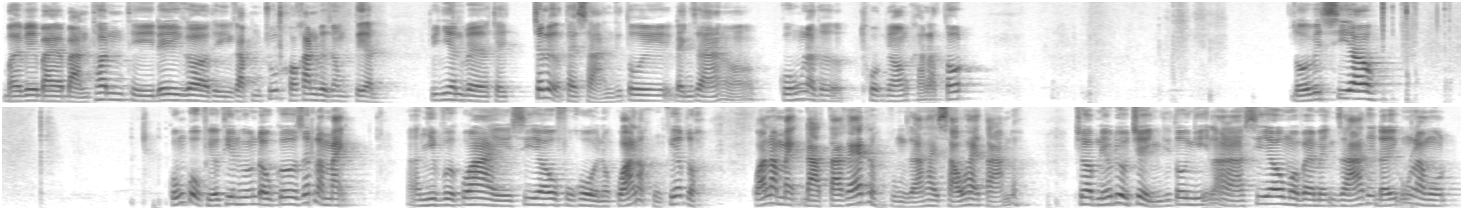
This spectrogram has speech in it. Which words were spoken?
Bởi vì bài bản thân thì DG thì gặp một chút khó khăn về dòng tiền. Tuy nhiên về cái chất lượng tài sản thì tôi đánh giá nó cũng là thuộc nhóm khá là tốt. Đối với CEO cũng cổ phiếu thiên hướng đầu cơ rất là mạnh. À, nhịp vừa qua CEO phục hồi nó quá là khủng khiếp rồi quá là mạnh đạt target rồi vùng giá 26 28 rồi. Trường hợp nếu điều chỉnh thì tôi nghĩ là CEO mà về mệnh giá thì đấy cũng là một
